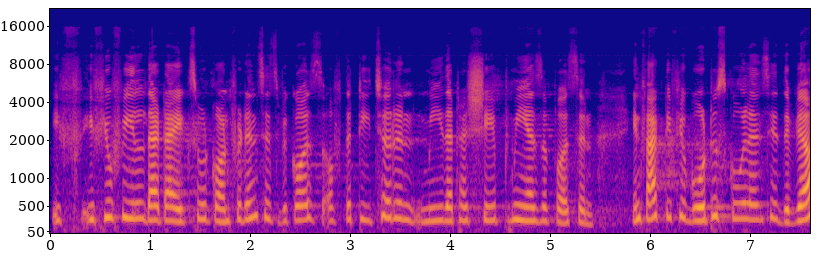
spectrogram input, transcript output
If, if you feel that I exude confidence, it's because of the teacher in me that has shaped me as a person. In fact, if you go to school and say, Divya,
